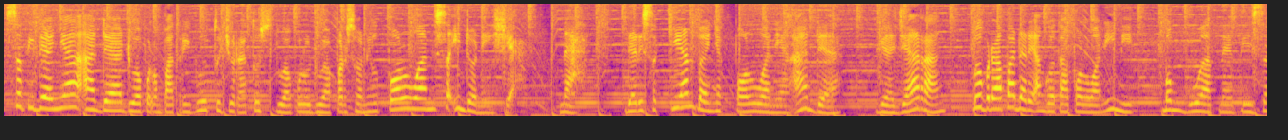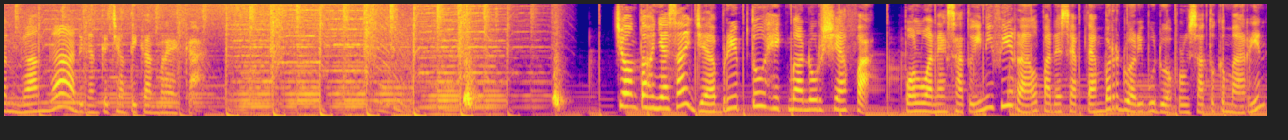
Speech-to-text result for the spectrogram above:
setidaknya ada 24.722 personil Polwan se-Indonesia. Nah, dari sekian banyak Polwan yang ada, gak jarang beberapa dari anggota Polwan ini membuat netizen nganga dengan kecantikan mereka. Contohnya saja Bribtu Hikmanur Syafa, Polwan yang satu ini viral pada September 2021 kemarin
